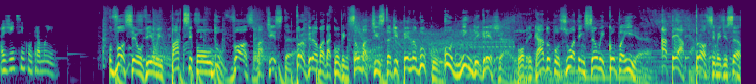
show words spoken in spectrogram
A gente se encontra amanhã. Você ouviu e participou do Voz Batista, programa da Convenção Batista de Pernambuco, unindo igreja. Obrigado por sua atenção e companhia. Até a próxima edição.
